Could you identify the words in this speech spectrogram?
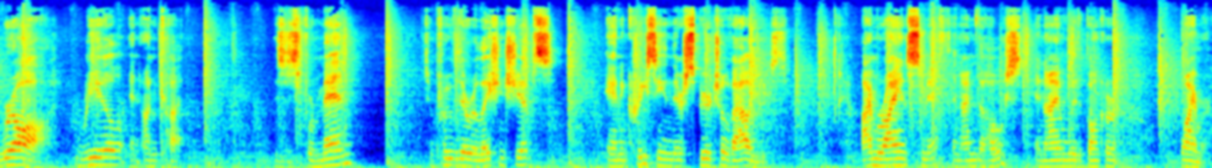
raw, real, and uncut. This is for men to improve their relationships and increasing their spiritual values. I'm Ryan Smith, and I'm the host, and I'm with Bunker Weimer.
